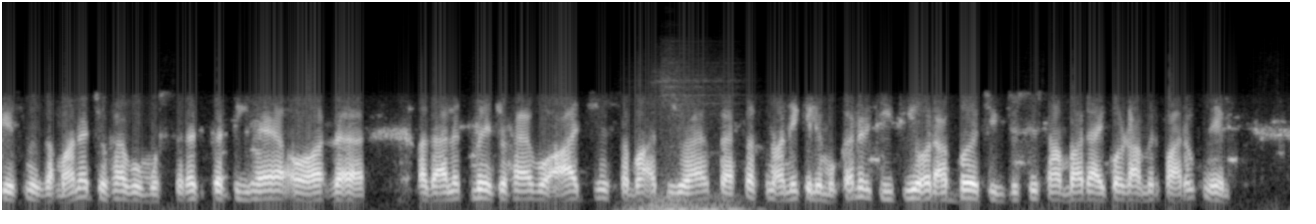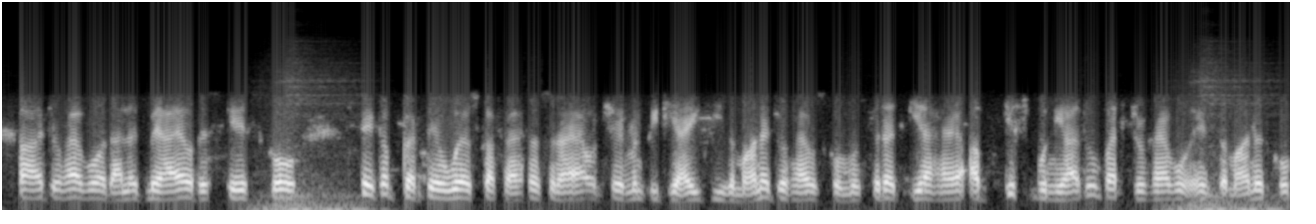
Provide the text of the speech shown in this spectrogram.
केस में जमानत जो है वो मुस्तरद कर दी है और अदालत में जो है वो आज समाज जो है फैसला सुनाने के लिए मुकर की थी और अब chief justice Islamabad high court Aamir Farooq ने जो है वो अदालत में आए और इस केस को टेकअप करते हुए उसका फैसला सुनाया और चेयरमैन पीटीआई की जमानत जो है उसको मुस्तरद किया है। अब किस बुनियादों पर जो है वो इस जमानत को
